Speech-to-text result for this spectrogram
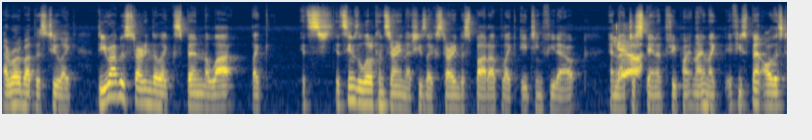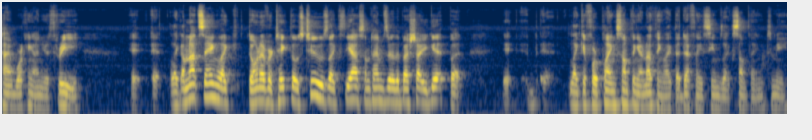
I wrote about this too. Like D Rob is starting to like spend a lot. Like it's it seems a little concerning that she's like starting to spot up like 18 feet out and yeah. not just stand at the three point line. Like if you spent all this time working on your three. It, it, like I'm not saying like don't ever take those twos. Like yeah, sometimes they're the best shot you get, but it, like if we're playing something or nothing, like that definitely seems like something to me.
